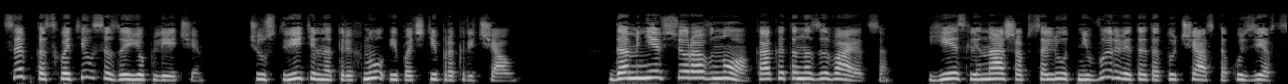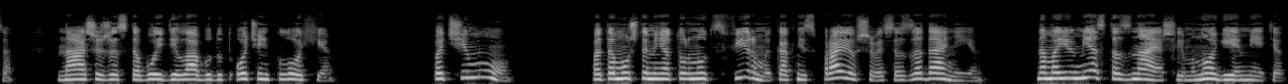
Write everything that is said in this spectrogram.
Цепко схватился за ее плечи, чувствительно тряхнул и почти прокричал. «Да мне все равно, как это называется. Если наш абсолют не вырвет этот участок у Зевца, наши же с тобой дела будут очень плохи». «Почему?» «Потому что меня турнут с фирмы, как не справившегося с заданием. На мое место, знаешь ли, многие метят.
